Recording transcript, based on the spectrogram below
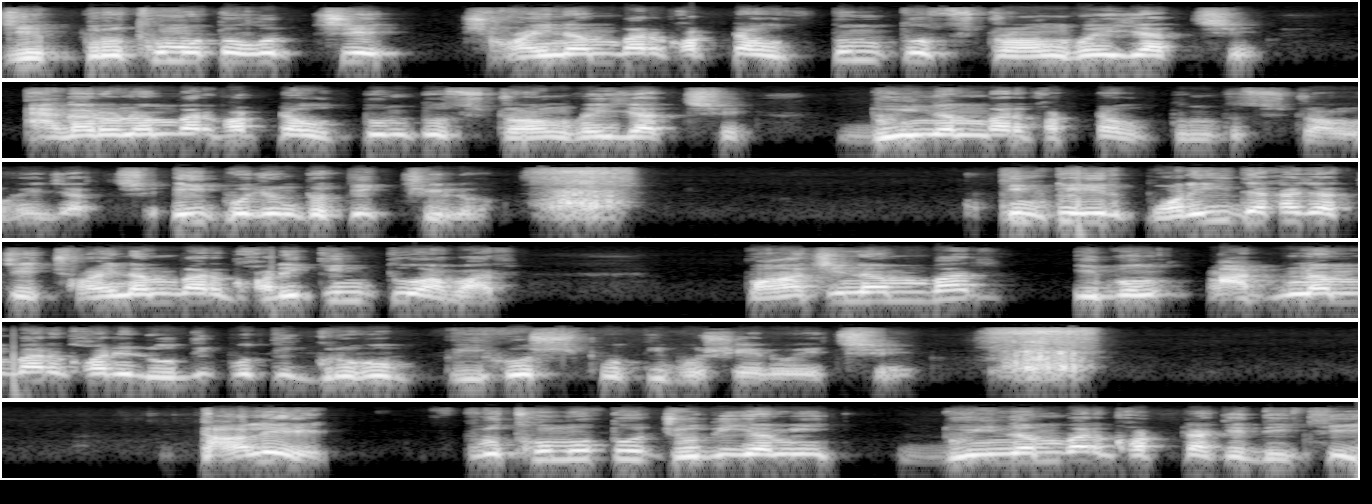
যে প্রথমত হচ্ছে ছয় নাম্বার ঘরটা অত্যন্ত স্ট্রং হয়ে যাচ্ছে। এগারো নাম্বার ঘরটা অত্যন্ত স্ট্রং হয়ে যাচ্ছে, দুই নম্বর ঘরটা অত্যন্ত স্ট্রং হয়ে যাচ্ছে। এই পর্যন্ত ঠিক ছিল। কিন্তু এরপরেই দেখা যাচ্ছে ছয় নাম্বার ঘরে কিন্তু আবার পাঁচ নাম্বার এবং আট নাম্বার ঘরের অধিপতি গ্রহ বৃহস্পতি বসে রয়েছে। তাহলে প্রথমত যদি আমি দুই নাম্বার ঘরটাকে দেখি,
